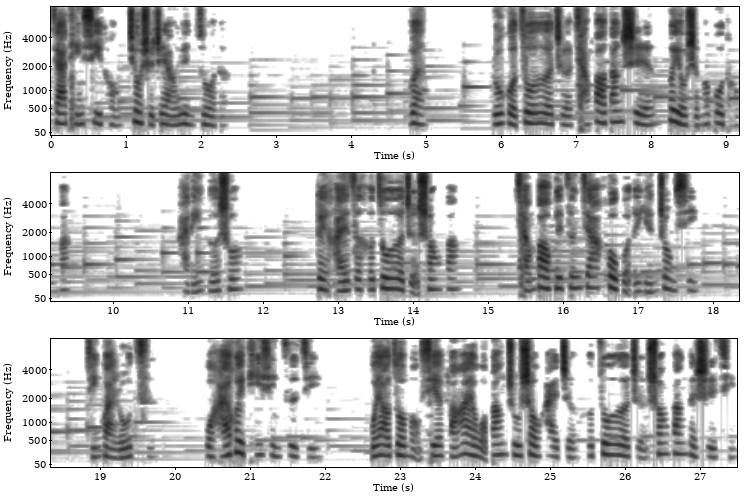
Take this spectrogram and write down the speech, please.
家庭系统就是这样运作的。问。如果作恶者强暴当事人，会有什么不同吗？海灵格说：“对孩子和作恶者双方，强暴会增加后果的严重性。尽管如此，我还会提醒自己，不要做某些妨碍我帮助受害者和作恶者双方的事情。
